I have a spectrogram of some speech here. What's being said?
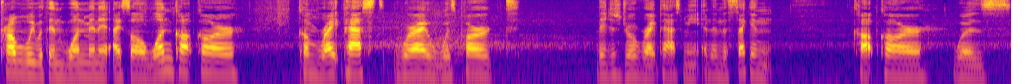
probably within 1 minute I saw one cop car come right past where I was parked. They just drove right past me. And then the second cop car was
